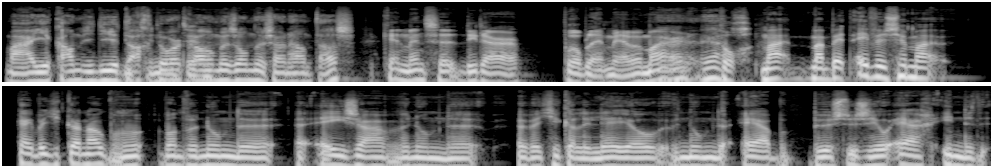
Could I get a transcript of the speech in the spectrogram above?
Maar je kan die dag doorkomen zonder zo'n handtas. Ik ken mensen die daar problemen mee hebben, maar ja, toch. Maar, maar Bert, even zeg maar. Kijk, wat je kan ook, want we noemden ESA, eh, e we noemden, eh, weet je, Galileo, we noemden Airbus, dus heel erg in de,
